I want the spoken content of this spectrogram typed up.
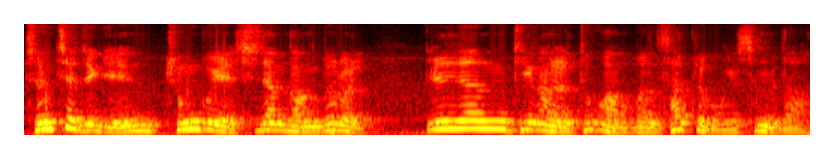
전체적인 중구의 시장 강도를 1년 기간을 두고 한번 살펴보겠습니다.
